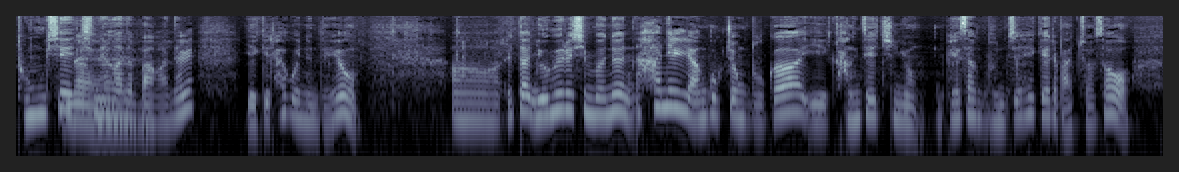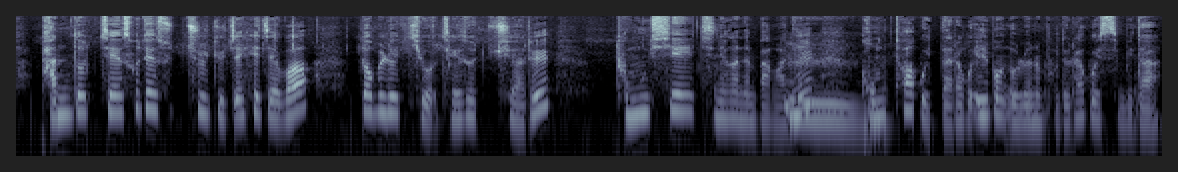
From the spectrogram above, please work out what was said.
동시에 네. 진행하는 방안을 얘기를 하고 있는데요. 어, 일단 요미르 신문은 한일 양국 정부가 이 강제징용 배상 문제 해결에 맞춰서 반도체 소재 수출 규제 해제와 WTO 제소 취하를 동시에 진행하는 방안을 음. 검토하고 있다라고 일본 언론은 보도를 하고 있습니다.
